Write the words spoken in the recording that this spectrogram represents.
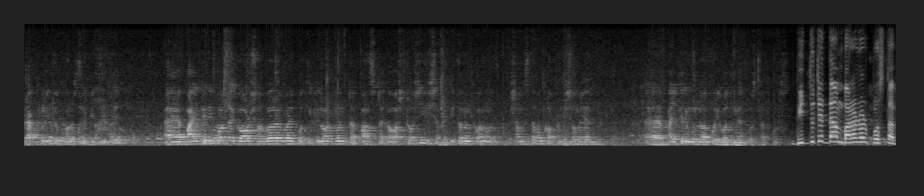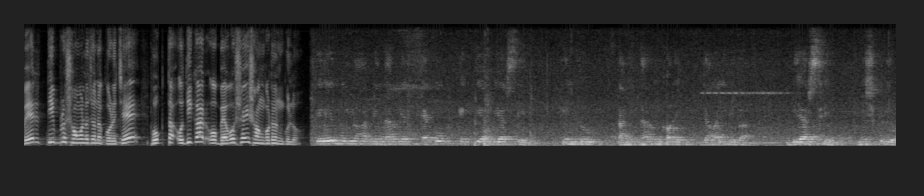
প্রাকলিত খরচের ভিত্তিতে পাইকারি পর্যায়ে গড় সরবরাহ প্রতি কিলোয়াট ঘণ্টা পাঁচ টাকা অষ্টআশি হিসাবে। বিতরণ কর্ম সংস্থা এবং কোম্পানি সময়ের পাইকারি মূল্য পরিবর্তনের প্রস্তাব করছে। বিদ্যুতের দাম বাড়ানোর প্রস্তাবের তীব্র সমালোচনা করেছে ভোক্তা অধিকার ও ব্যবসায়ী সংগঠনগুলো। তেলের মূল্যহার নির্ধারণের একক এখতিয়ার বিআরসি কিন্তু তা নির্ধারণ করে জ্বালানি বিভাগ। বিআরসি নিষ্ক্রিয়।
